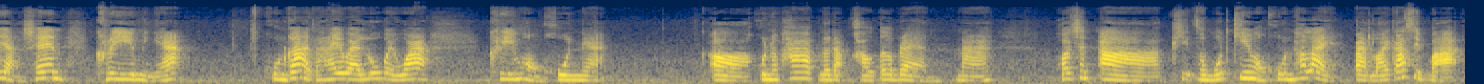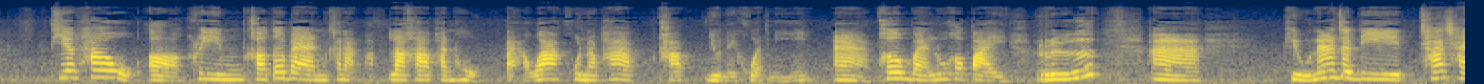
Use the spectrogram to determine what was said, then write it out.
อย่างเช่นครีมอย่างเงี้ยคุณก็อาจจะให้ value ไปว่าครีมของคุณเนี่ย คุณภาพระดับเคาน์เตอร์แบรนด์นะ เพราะฉะนั้นสมมติครีมของคุณเท่าไหร่ 890 บาท เทียบเท่าครีมเคาน์เตอร์แบรนด์ขนาดราคา1,600แต่ว่าคุณภาพครับอยู่ในขวดนี้อ่าเพิ่ม value เข้าไป หรืออผิวหน้าจะดีถ้าใช้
